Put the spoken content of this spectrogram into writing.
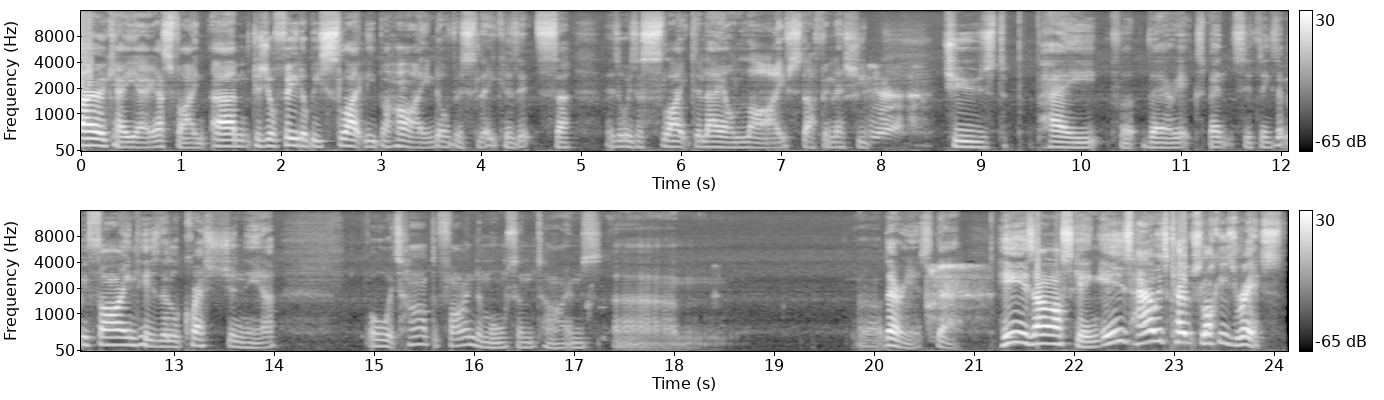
oh, okay, yeah, that's fine. Because your feed will be slightly behind, obviously, because it's uh, there's always a slight delay on live stuff unless you Yeah. choose to pay for very expensive things. Let me find his little question here. Oh, it's hard to find them all sometimes. Um, oh, there he is. There. He is asking: Is how is Coach Lockie's wrist?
